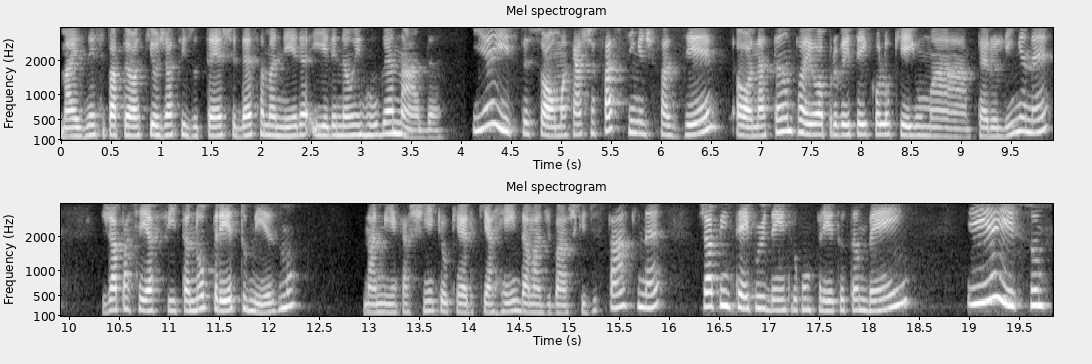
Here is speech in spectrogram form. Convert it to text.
Mas nesse papel aqui eu já fiz o teste dessa maneira e ele não enruga nada. E é isso, pessoal, uma caixa facinha de fazer. Ó, na tampa eu aproveitei e coloquei uma perolinha, né? Já passei a fita no preto mesmo, na minha caixinha, que eu quero que a renda lá de baixo que destaque, né? Já pintei por dentro com preto também. E é isso,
